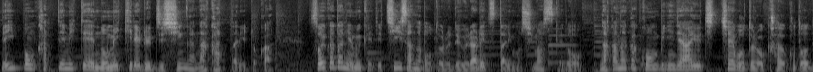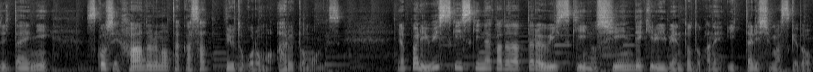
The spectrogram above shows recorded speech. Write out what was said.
で1本買ってみて飲みきれる自信がなかったりとかそういう方に向けて小さなボトルで売られてたりもしますけどなかなかコンビニでああいうちっちゃいボトルを買うこと自体に少しハードルの高さっていうところもあると思うんです。やっぱりウイスキー好きな方だったらウイスキーの試飲できるイベントとかね行ったりしますけど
